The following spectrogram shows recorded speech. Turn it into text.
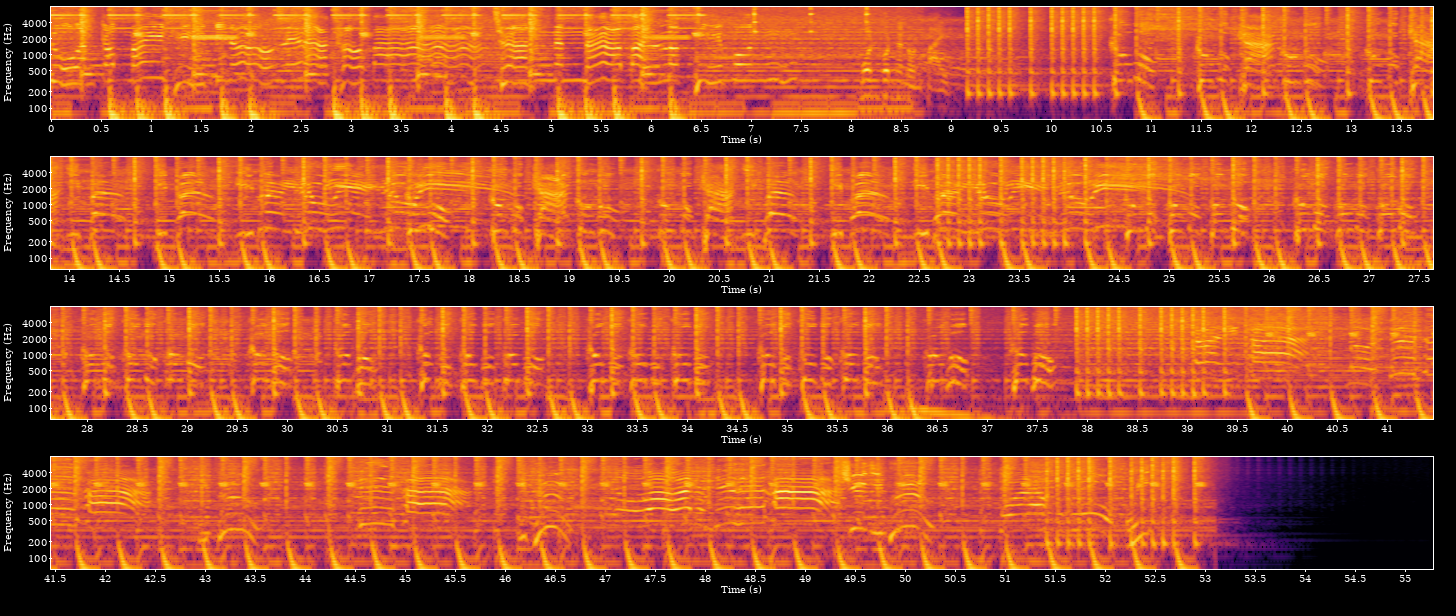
ส่วนกับไม้ที่พี่น้องและเข้าตา ฉันนันนาปันลดที่มนบนบนถนนไป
